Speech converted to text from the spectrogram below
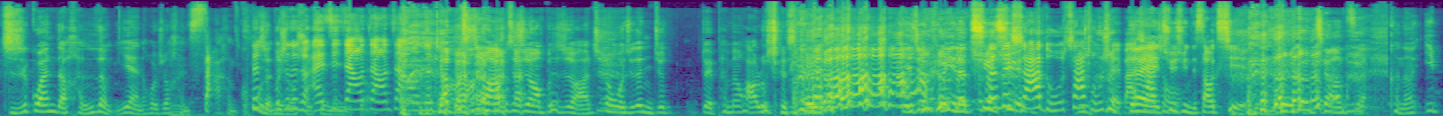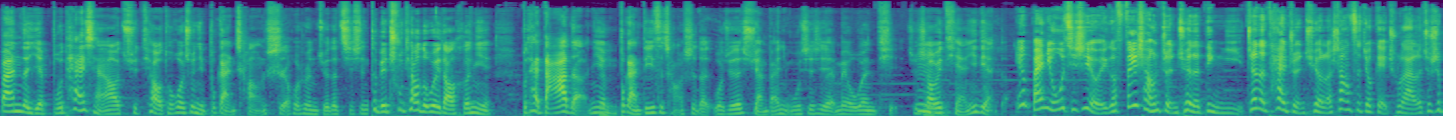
直观的很冷艳，或者说很飒很酷的但是不是那那种哎叽属性的女生喳喳喳那种，啊，不是这种啊，不是这种，不是这种啊，这种我觉得你就对喷喷花露水 也就可以了，去去。杀毒杀虫水吧，对，去去你的骚气，这样子，可能一般的也不太想要去跳脱，或者说你不敢尝试，或者说你觉得其实特别出挑的味道和你不太搭的，你也不敢第一次尝试的，我觉得选白女巫其实也没有问题，就稍微甜一点的。因为白女巫其实有一个非常准确的定义，真的太准确了，上次就给出来了，就是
